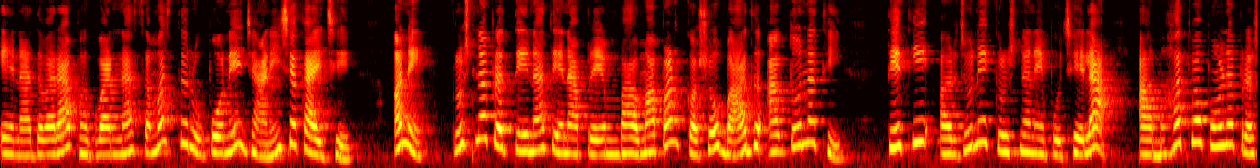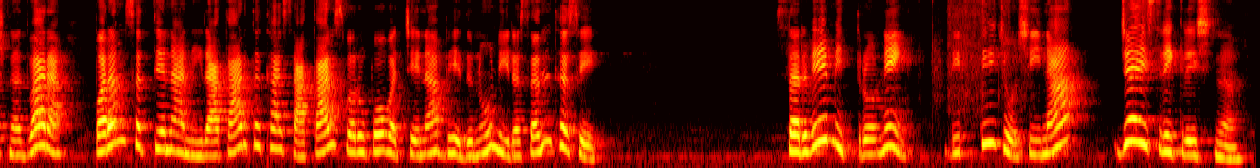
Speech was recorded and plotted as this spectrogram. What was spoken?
એના દ્વારા ભગવાનના સમસ્ત રૂપોને જાણી શકાય છે અને કૃષ્ણ પ્રત્યેના તેના પ્રેમભાવમાં પણ કશો બાધ આવતો નથી. તેથી અર્જુને કૃષ્ણને પૂછેલા આ મહત્વપૂર્ણ પ્રશ્ન દ્વારા પરમ સત્યના નિરાકાર તથા સાકાર સ્વરૂપો વચ્ચેના ભેદનું નિરસન થશે. સર્વે મિત્રોને દીપ્તિ જોશીના જય શ્રી કૃષ્ણ.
